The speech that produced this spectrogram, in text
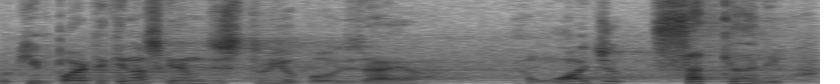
O que importa é que nós queremos destruir o povo de Israel. É um ódio satânico.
